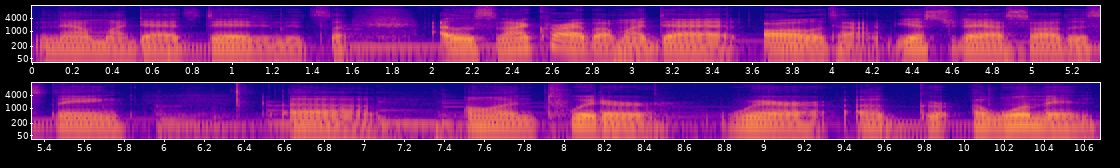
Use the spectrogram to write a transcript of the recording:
now my dad's dead. And it's like, I listen, I cry about my dad all the time. Yesterday, I saw this thing uh, on Twitter where a a woman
